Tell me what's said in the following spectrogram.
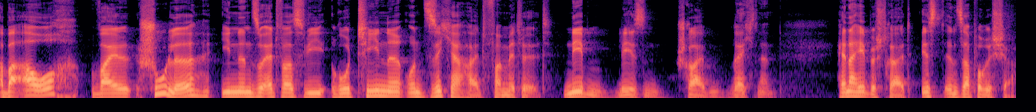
Aber auch, weil Schule ihnen so etwas wie Routine und Sicherheit vermittelt, neben Lesen, Schreiben, Rechnen. Henna Hebestreit ist in Saporischschja.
